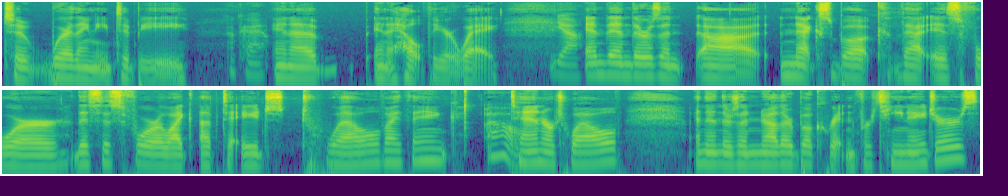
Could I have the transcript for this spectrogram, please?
to where they need to be okay. in a in a healthier way. Yeah. And then there's a uh, next book that is for this is for like up to age 12, I think. Oh. 10 or 12. And then there's another book written for teenagers.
